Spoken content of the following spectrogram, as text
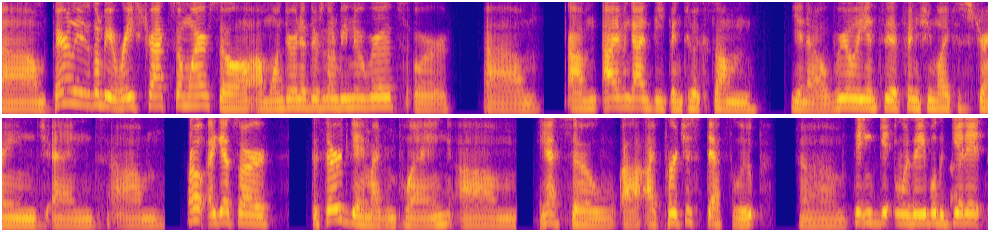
Um, apparently there's going to be a racetrack somewhere, so I'm wondering if there's going to be new roads or um, um, I haven't gotten deep into it because I'm, you know, really into finishing Life is Strange and um, oh, I guess our the third game I've been playing. Um, yeah, so uh, I purchased Deathloop. Um, didn't get was able to get it.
